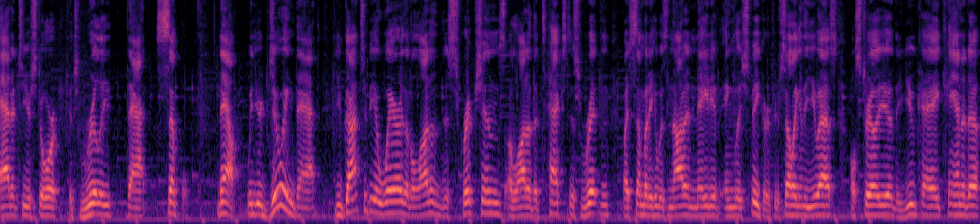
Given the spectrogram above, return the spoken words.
add it to your store. It's really that simple. Now when you're doing that you've got to be aware that a lot of the descriptions a lot of the text is written by somebody who is not a native English speaker. If you're selling in the US Australia the UK Canada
